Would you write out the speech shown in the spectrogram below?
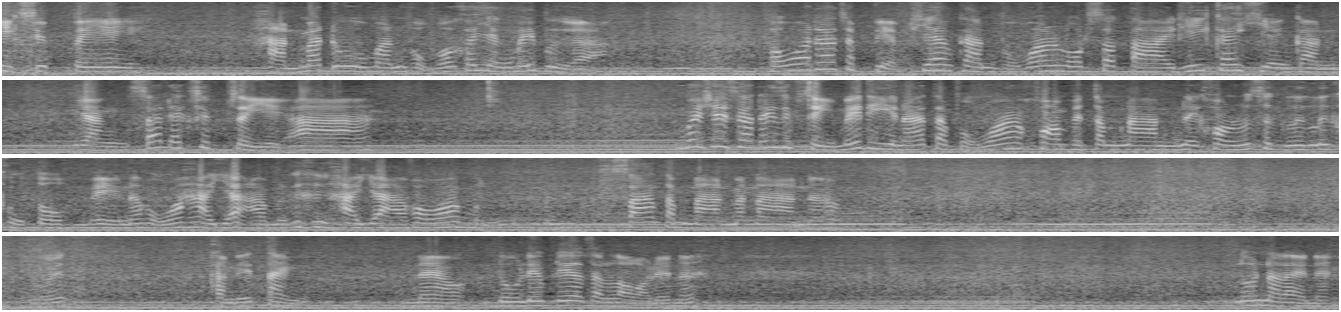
อีกสิบปี หันมาดูมันผมว่าก็ยังไม่เบื่อ เพราะว่าถ้าจะเปรียบเทียบกันผมว่ารถสไตล์ที่ใกล้เคียงกันอย่าง ZX14R ไม่ใช่ ZX14 ไม่ดีนะ แต่ผมว่าความเป็นตำนานในความรู้สึกลึกๆของตัวผมเองนะ ผมว่าฮายามันก็คือฮายาเพราะว่าเหมือนมันสร้างตำนานมานานนะครับเฮ้ยคันนี้แต่งแนวดูเรียบๆตลอดเลยนะ รุ่นอะไรเนี่ย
